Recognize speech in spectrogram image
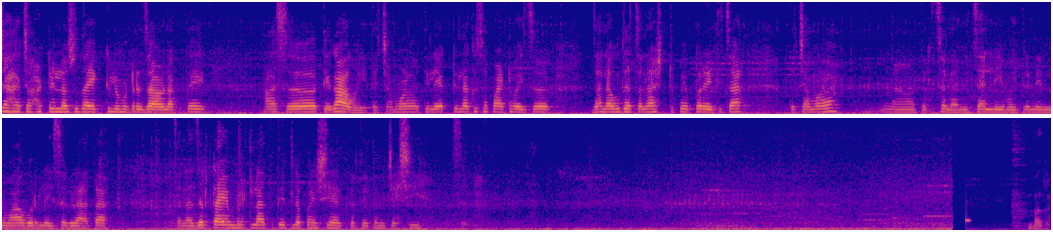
चहाच्या हॉटेललासुद्धा एक किलोमीटर जावं लागतं आहे असं ते गाव आहे. त्याच्यामुळं तिला एकटीला कसं पाठवायचं? झाला उद्याचा लास्ट पेपर आहे तिचा. त्याच्यामुळं तर चला मी चालले मैत्रिणींना वावरलं आहे सगळं आता. चला जर टाईम भेटला तर तिथलं पण शेअर करते तुमच्याशी. चला. बघा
